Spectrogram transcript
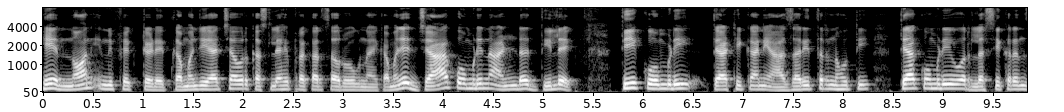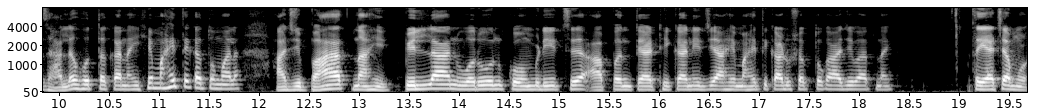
हे नॉन इन्फेक्टेड आहेत का? म्हणजे याच्यावर कसल्याही प्रकारचा रोग नाही का? म्हणजे ज्या कोंबडीनं अंडं दिले ती कोंबडी त्या ठिकाणी आजारी तर नव्हती त्या कोंबडीवर लसीकरण झालं होतं का नाही हे माहिती आहे का तुम्हाला? अजिबात नाही. पिल्लांवरून कोंबडीचं आपण त्या ठिकाणी जी आहे माहिती काढू शकतो का? अजिबात नाही. तर याच्यामुळं.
